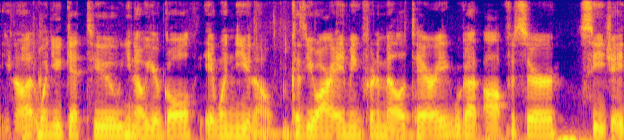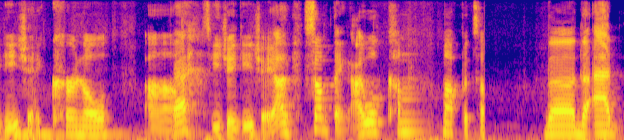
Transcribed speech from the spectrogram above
You know what? when you get to you know your goal, it, when you know because you are aiming for the military, we got Officer CJ DJ, Colonel um, Ah. CJ DJ, uh, something. I will come up with something. the the ad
